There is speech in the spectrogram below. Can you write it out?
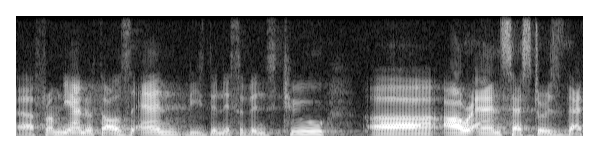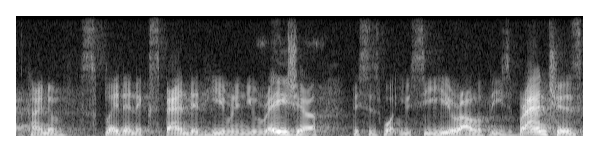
uh, from Neanderthals and these Denisovans to uh, our ancestors that kind of split and expanded here in Eurasia. This is what you see here, all of these branches.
